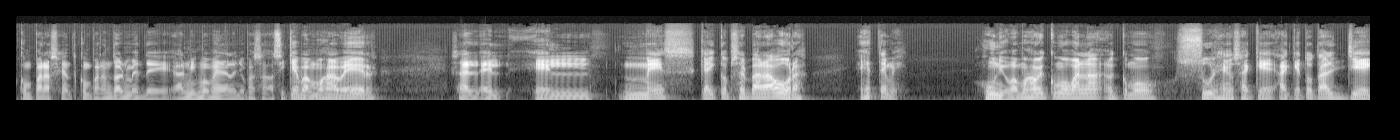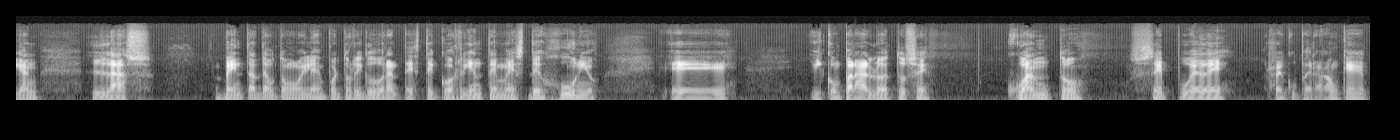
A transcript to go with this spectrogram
comparando al, mes de, al mismo mes del año pasado. Así que vamos a ver. Sea, el el mes que hay que observar ahora es este mes, junio. Vamos a ver cómo van la, cómo surgen, o sea, que, a qué total llegan las ventas de automóviles en Puerto Rico durante este corriente mes de junio eh, y compararlo entonces cuánto se puede recuperar, aunque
